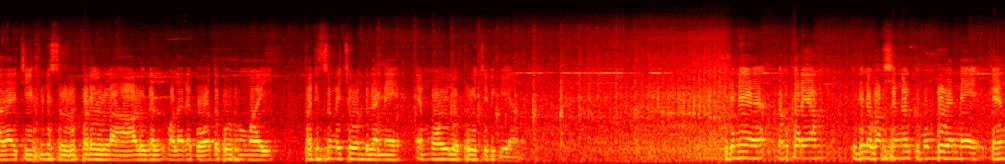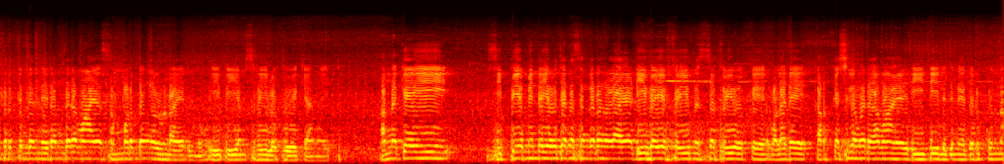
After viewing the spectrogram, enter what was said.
അതായത് ചീഫ് മിനിസ്റ്റർ ഉൾപ്പെടെയുള്ള ആളുകൾ വളരെ ബോധപൂർവമായി പരിശ്രമിച്ചുകൊണ്ട് തന്നെ എം ഒയിൽ ഒപ്പുവെച്ചിരിക്കുകയാണ്. ഇതിന് നമുക്കറിയാം ഇതിന് വർഷങ്ങൾക്ക് മുമ്പ് തന്നെ കേന്ദ്രത്തിന്റെ നിരന്തരമായ സമ്മർദ്ദങ്ങൾ ഉണ്ടായിരുന്നു ഈ പി എം ശ്രീയിൽ ഒപ്പുവെക്കാനായിട്ട്. അന്നൊക്കെ ഈ സി പി എമ്മിന്റെ യുവജന സംഘടനകളായ ഡിവൈഎഫ്ഐയും എസ് എഫ് ഐയും ഒക്കെ വളരെ കർക്കശകരമായ രീതിയിൽ ഇതിനെ എതിർക്കുന്ന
